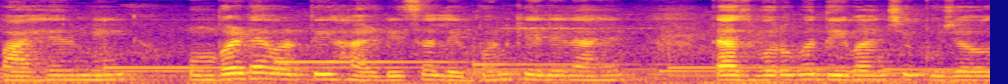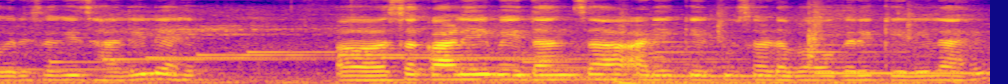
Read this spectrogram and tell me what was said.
बाहेर मी उंबरड्यावरती हळदीचं लेपन केलेलं आहे. त्याचबरोबर देवांची पूजा वगैरे सगळी झालेली आहे. सकाळी वेदांचा आणि केतूचा डबा वगैरे केलेला आहे.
